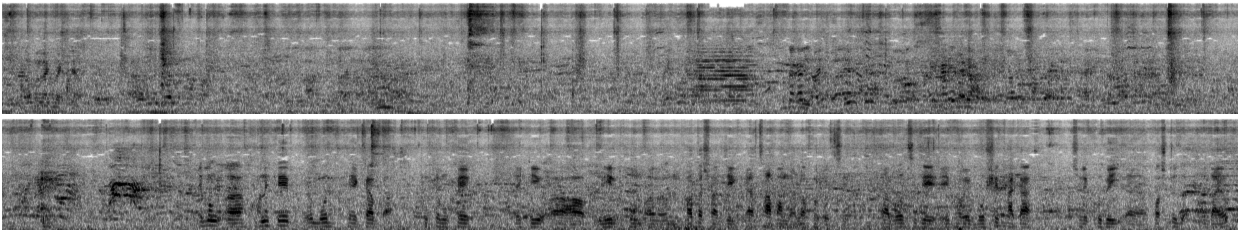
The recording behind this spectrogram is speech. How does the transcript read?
এবং অনেকের অনেকে মধ্যে একটা মুখে মুখে একটি নির্ঘুম হতাশার যে ছাপ আমরা লক্ষ্য করছি তা বলছে যে এইভাবে বসে থাকা আসলে খুবই কষ্টদায়ক।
